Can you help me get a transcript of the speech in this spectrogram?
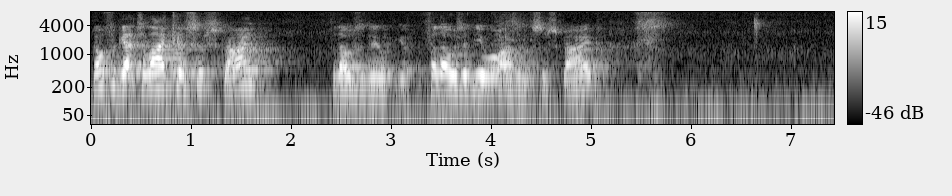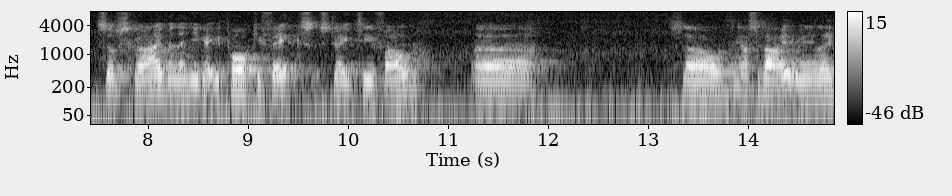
don't forget to like and subscribe. For those of you, for those of you who hasn't subscribed, subscribe and then you get your Porky fix straight to your phone. Uh, so that's about it really.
